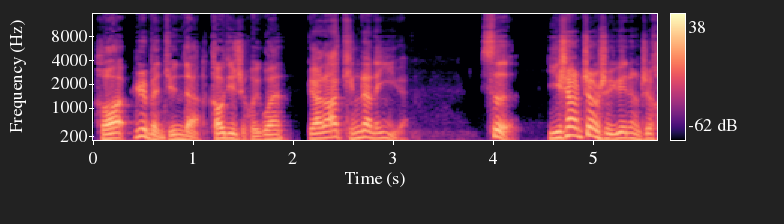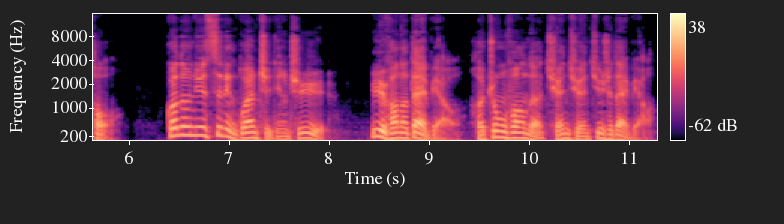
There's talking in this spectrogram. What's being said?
和日本军的高级指挥官表达停战的意愿。四、以上正式约定之后，关东军司令官指定之日，日方的代表和中方的全权军事代表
